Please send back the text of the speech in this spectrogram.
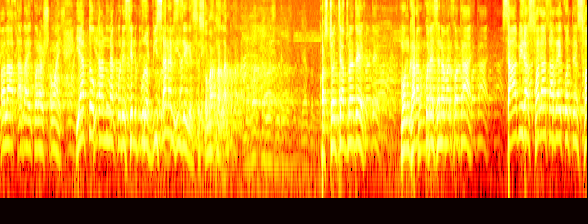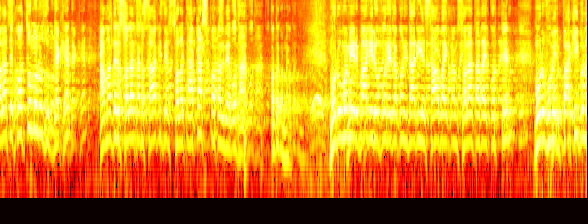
সলাৎ আদায় করার সময় এত কান্না করেছেন, পুরো বিছানা ভিজে গেছে, সুবহানাল্লাহ। কষ্ট হচ্ছে আপনাদের? মন খারাপ করেছেন আমার কথায়? সাহাবীরা সলাত আদায় করতেন। সলাতে কত মনোযোগ দেখেন? আমাদের সলাত আর সাহাবীদের সলাতে আকাশ পাতাল ব্যবধান। কথা মরুভূমির বালির উপরে যখন দাঁড়িয়ে সাহাবা ইকরাম সলাত আদায় করতেন, মরুভূমির পাখিগুলো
